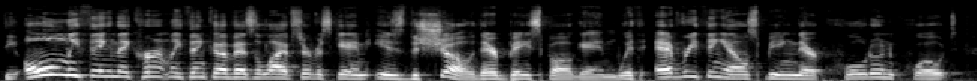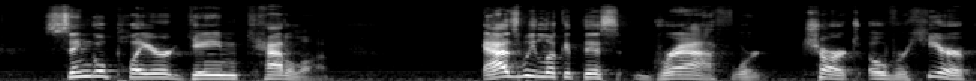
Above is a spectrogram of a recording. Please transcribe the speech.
the only thing they currently think of as a live service game is the show, their baseball game, with everything else being their quote unquote single player game catalog as we look at this graph or chart over here,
